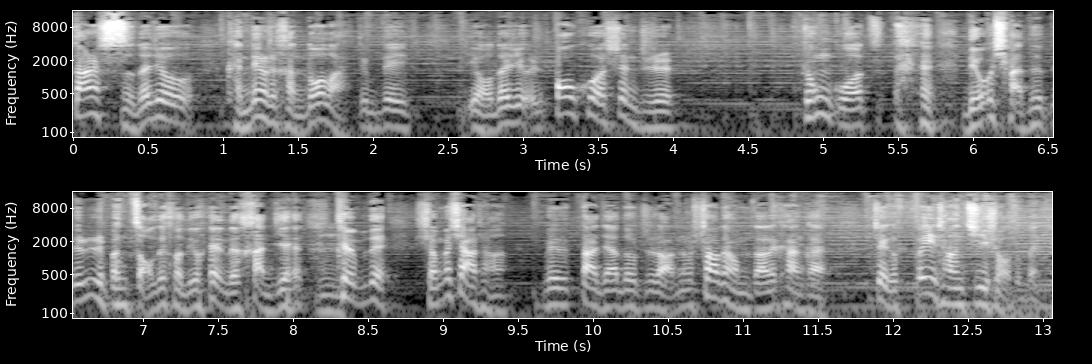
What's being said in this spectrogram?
当然死的就肯定是很多了，对不对？有的就包括甚至中国 留下的日本走了以后留下的汉奸，嗯、对不对？什么下场？大家都知道。那么稍等，我们再来看看这个非常棘手的问题。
